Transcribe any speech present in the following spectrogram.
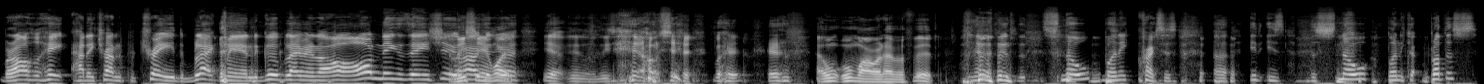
but I also hate how they trying to portray the black man, the good black man. Like, oh, all niggas ain't shit. At least How ain't white. Yeah, yeah, at least, oh shit. But Umar would have a fit. the snow bunny crisis. Uh, it is the snow bunny cri- brothers.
